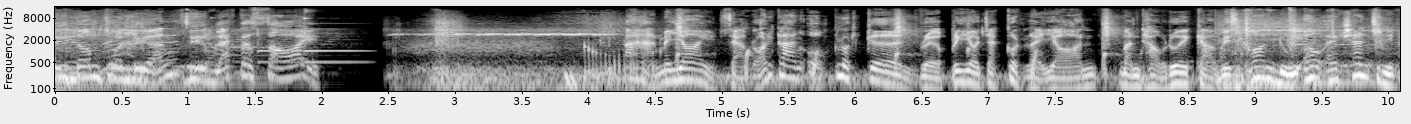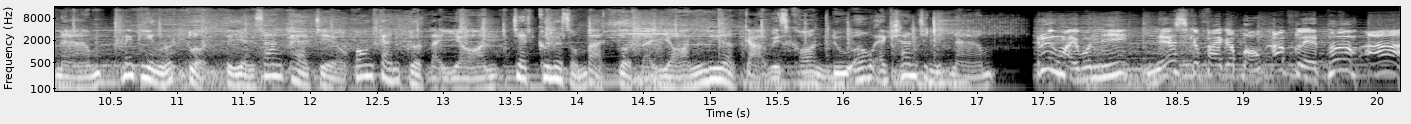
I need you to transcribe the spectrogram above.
ด้วยกันดื่มนมถั่วเหลือง ดื่มแลคเตอซอย อาหารไม่ย่อย แสบร้อนกลางอกกรดเกินเรือประโยชน์จากกรดไหลย้อนบรรเทาด้วยกาวิสคอนดูอัลแอคชั่นชนิดน้ำ ไม่เพียงลดกรด แต่ยังสร้างแพรเจลป้องกันกรดไหลย้อน 7 คุณสมบัติกรดไหลย้อนเลือกกาวิสคอนดูอัลแอคชั่นชนิดน้ำ เรื่องใหม่วันนี้เนสกาแฟกระป๋องอัปเกรดเพิ่ม R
